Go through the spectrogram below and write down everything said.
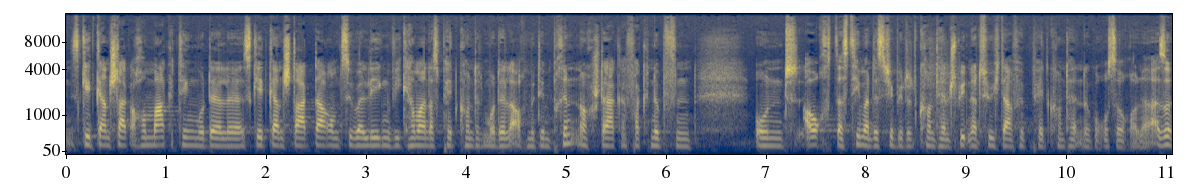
Es geht ganz stark auch um Marketingmodelle. Es geht ganz stark darum zu überlegen, wie kann man das Paid-Content-Modell auch mit dem Print noch stärker verknüpfen. Und auch das Thema Distributed Content spielt natürlich dafür Paid Content eine große Rolle. Also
